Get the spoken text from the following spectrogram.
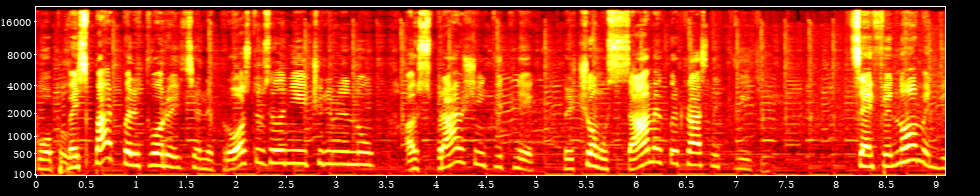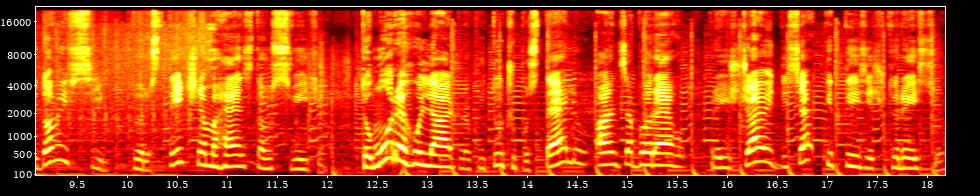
попелу. Весь парк перетворюється не просто в зеленіючу рівнину, а в справжній квітник, причому з самих прекрасних квітів. Цей феномен відомий всім туристичним агентствам у світі. Тому регулярно квітучу пустелю Анцаборегу приїжджають десятки тисяч туристів.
